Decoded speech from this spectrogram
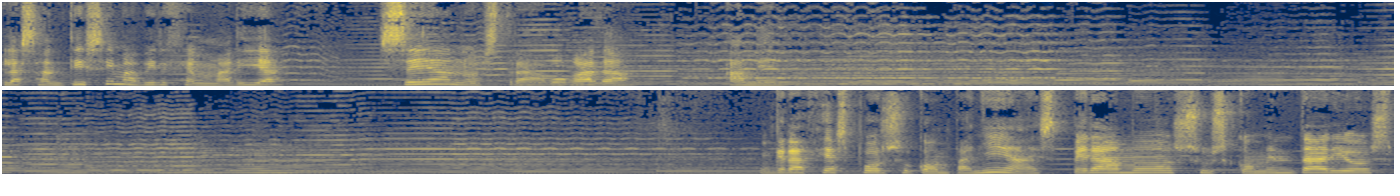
la Santísima Virgen María, sea nuestra abogada. Amén. Gracias por su compañía. Esperamos sus comentarios,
